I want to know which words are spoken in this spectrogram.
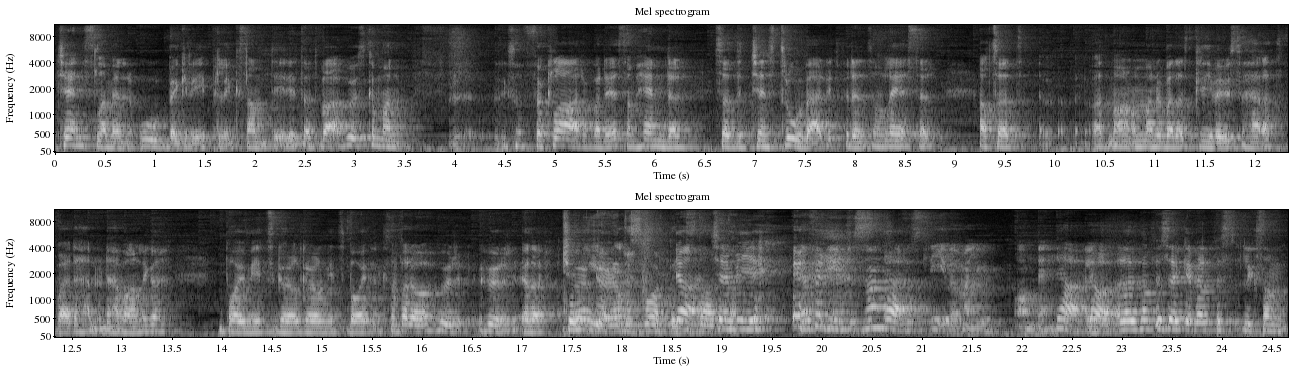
känsla men obegriplig samtidigt. Att va, hur ska man liksom förklara vad det är som händer så att det känns trovärdigt för den som läser? Alltså att, att man, om man nu bara skriver just så här att vad är det här nu, det här vanliga boy meets girl, girl meets boy, liksom vadå, hur, hur, eller Kemi är girl, girl. lite svårt att Ja, gestalta. kemi. Ja, för det är intressant, Ja. då skriver man ju om det. Ja, Eller ja hur? eller man försöker väl förs- liksom,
